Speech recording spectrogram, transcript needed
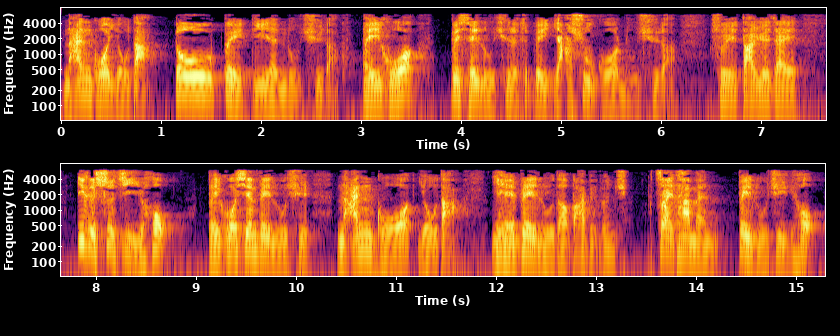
南国犹大都被敌人掳去了。北国被谁掳去了？就被亚述国掳去了。所以大约在一个世纪以后，北国先被掳去，南国犹大也被掳到巴比伦去。在他们被掳去以后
